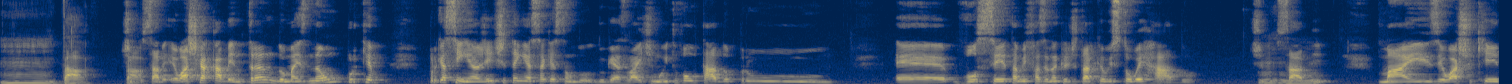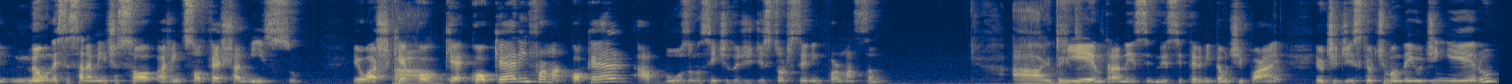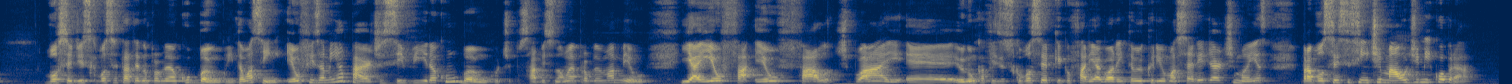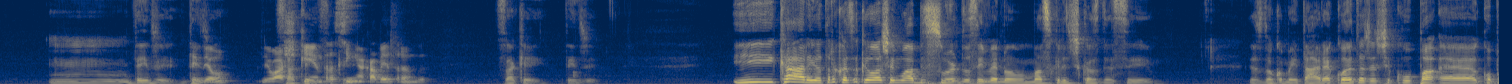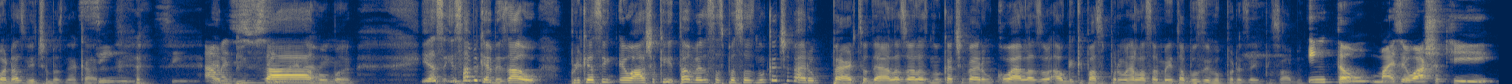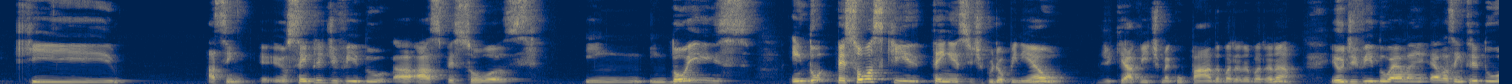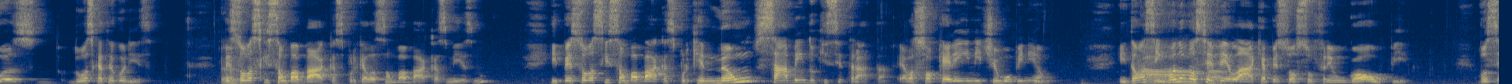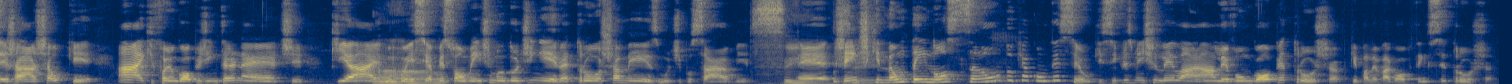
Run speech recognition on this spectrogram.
Hum, tá. Tipo, Tá. sabe? Eu acho que acaba entrando, mas não porque. Porque assim, a gente tem essa questão do, do gaslight muito voltado pro. é, você tá me fazendo acreditar que eu estou errado. Tipo, Uhum. sabe? Mas eu acho que não necessariamente só a gente só fecha nisso. Eu acho que é Tá. qualquer, qualquer, informa qualquer abuso no sentido de distorcer informação Ah, entendi. que entra nesse, nesse termo. Então, tipo, ah, eu te disse que eu te mandei o dinheiro, você disse que você tá tendo problema com o banco. Então, assim, eu fiz a minha parte, se vira com o banco, tipo, sabe? Isso não é problema meu. E aí eu, fa eu falo, tipo, ah, é, eu nunca fiz isso com você, por que, que eu faria agora? Então eu crio uma série de artimanhas pra você se sentir mal de me cobrar. Hum, entendi. entendi. Entendeu? Eu acho Saquei, que entra saquei. assim, acaba entrando. Saquei, entendi. E, cara, e outra coisa que eu achei um absurdo, assim, vendo umas críticas desse, desse documentário é quanto a gente culpa, é, culpando as vítimas, né, cara? Sim, sim. Ah, é bizarro, né, mano. E, assim, e sabe o que é bizarro? Porque assim, eu acho que talvez essas pessoas nunca tiveram perto delas, ou elas nunca tiveram com elas alguém que passa por um relacionamento abusivo, por exemplo, sabe? Então, mas eu acho que. que assim, eu sempre divido a- as pessoas em, em dois. Em du- pessoas que têm esse tipo de opinião, de que a vítima é culpada, barará, barará, eu divido ela, elas entre duas, duas categorias. Pessoas que são babacas porque elas são babacas mesmo. E pessoas que são babacas porque não sabem do que se trata. Elas só querem emitir uma opinião. Então, assim, Ah, quando você tá. vê lá que a pessoa sofreu um golpe, você já acha o quê? Ah, que foi um golpe de internet. Que, ah, não Aham. conhecia pessoalmente e mandou dinheiro. É trouxa mesmo, tipo, sabe? Sim. É, gente sim. que não tem noção do que aconteceu. Que simplesmente lê lá, ah, levou um golpe é trouxa. Porque pra levar golpe tem que ser trouxa.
